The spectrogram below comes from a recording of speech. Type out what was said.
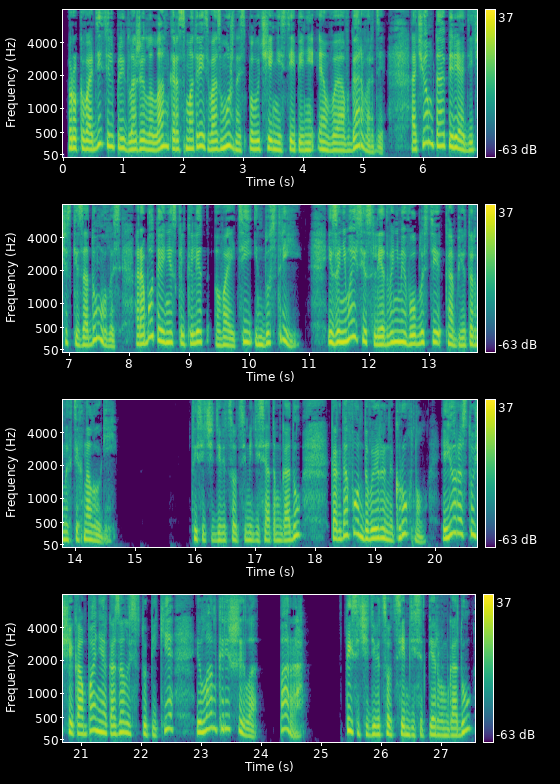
Руководитель предложила Ланка рассмотреть возможность получения степени МВА в Гарварде, о чем та периодически задумывалась, работая несколько лет в IT-индустрии и занимаясь исследованиями в области компьютерных технологий. 1970 году, когда фондовый рынок рухнул, ее растущая компания оказалась в тупике, и Ланка решила «пора». В 1971 году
